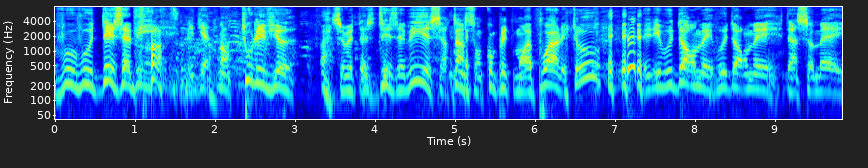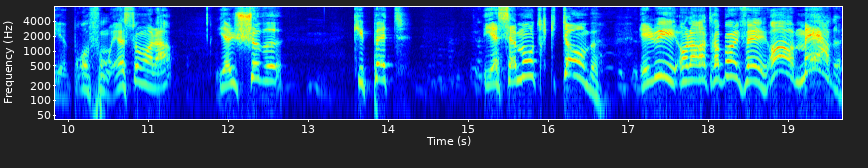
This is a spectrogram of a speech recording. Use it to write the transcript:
Vous vous déshabillez immédiatement. Tous les vieux se mettent à se déshabiller, certains sont complètement à poil et tout. Et dit, vous dormez, vous dormez d'un sommeil profond. Et à ce moment-là, il y a le cheveu qui pète. Il y a sa montre qui tombe. Et lui, en la rattrapant, il fait Oh merde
